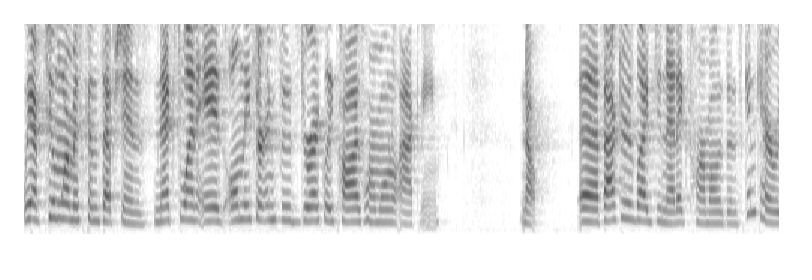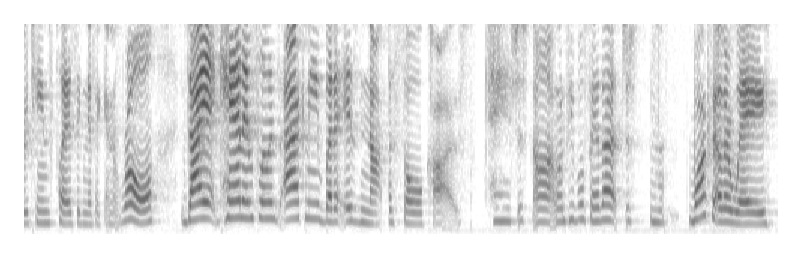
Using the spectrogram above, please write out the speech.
We have two more misconceptions. Next one is only certain foods directly cause hormonal acne. No, uh, factors like genetics, hormones, and skincare routines play a significant role. Diet can influence acne, but it is not the sole cause. Okay, it's just not. When people say that, just walk the other way.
